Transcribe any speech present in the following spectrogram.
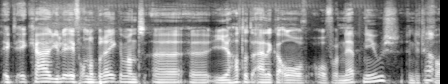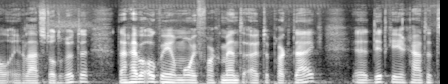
ik, ik ga jullie even onderbreken, want uh, uh, je had het eigenlijk al over, over nepnieuws, in dit Ja. geval in relatie tot Rutte. Daar hebben we ook weer een mooi fragment uit de praktijk. Uh, dit keer gaat het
